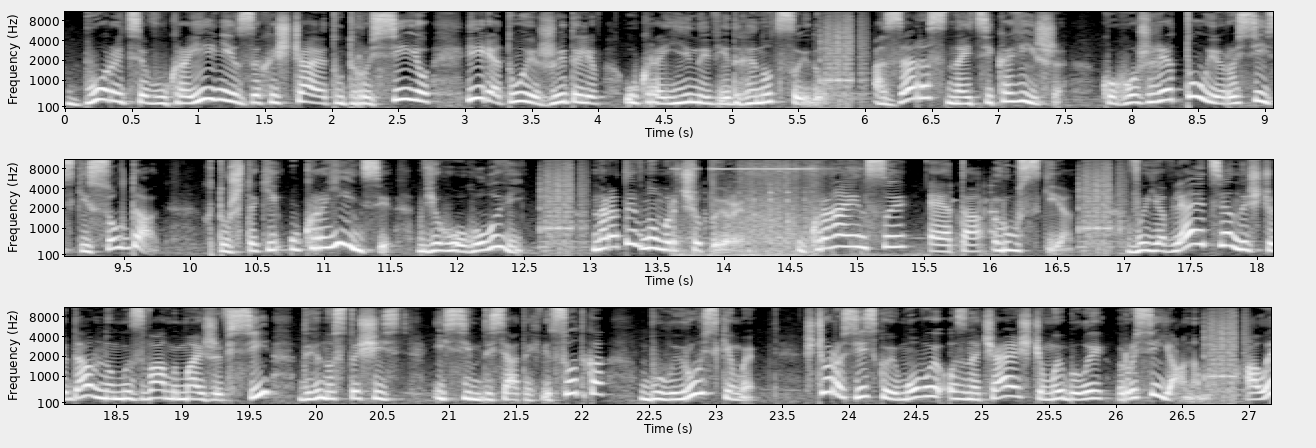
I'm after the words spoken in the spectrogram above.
бореться в Україні, захищає тут Росію і рятує жителів України від геноциду. А зараз найцікавіше, кого ж рятує російський солдат? Хто ж такі українці в його голові? Наратив номер 4. Українці – это русські. Виявляється, нещодавно ми з вами майже всі 96,7% були руськими Що російською мовою означає, що ми були росіянами. Але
